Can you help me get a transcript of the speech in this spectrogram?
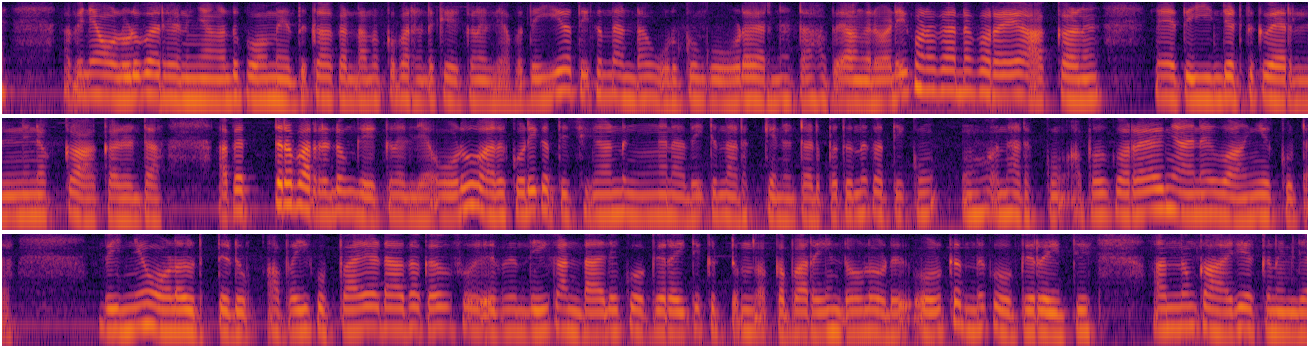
അപ്പം ഞാൻ അവളോട് പറയണം ഞങ്ങളുടെ പോകാൻ മേത്തക്കാക്കണ്ടെന്നൊക്കെ പറഞ്ഞിട്ട് കേൾക്കണില്ല. അപ്പോൾ തെയ്യം തണ്ട ഓൾക്കും കൂടെ വരണം കേട്ടോ അപ്പോൾ അംഗനവാടി കൊണക്കാരനെ കുറേ ആക്കാണ്. തെയ്യിന്റെ അടുത്തേക്ക് വരലിനൊക്കെ ആക്കണം കേട്ടോ അപ്പോൾ എത്ര പറഞ്ഞിട്ടും കേൾക്കണില്ല. ഓൾ വാലക്കോടി കത്തിച്ചിങ്ങാണ്ട് ഇങ്ങനെ അതായിട്ട് നടക്കണം കേട്ടോ അടുപ്പത്തുനിന്ന് കത്തിക്കും നടക്കും. അപ്പോൾ കുറേ ഞാൻ വാങ്ങി വെക്കും കേട്ടോ പിന്നെ ഓളെ എടുത്തിടും. അപ്പോൾ ഈ കുപ്പായ ഇടാതൊക്കെ ഈ കണ്ടാൽ കോപ്പി റൈറ്റ് കിട്ടും എന്നൊക്കെ പറയുന്നുണ്ട് ഓളോട്. ഓൾക്ക് എന്ത് കോപ്പി റൈറ്റ് അന്നും കാര്യം വെക്കണില്ല.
